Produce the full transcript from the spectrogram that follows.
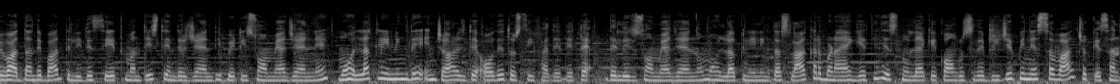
ਵਿਵਾਦਾਂ ਦੇ ਬਾਅਦ ਦਿੱਲੀ ਦੇ ਸਿਹਤ ਮੰਤਰੀ ਸਤਿੰਦਰ ਜੈਨ ਦੀ ਬੇਟੀ ਸੌਮਿਆ ਜੈਨ ਨੇ ਮੁਹੱਲਾ ਕਲੀਨਿੰਗ ਦੇ ਇੰਚਾਰਜ ਦੇ ਅਹੁਦੇ ਤੋਂ ਅਸਤੀਫਾ ਦੇ ਦਿੱਤਾ ਹੈ। ਦਿੱਲੀ 'ਚ ਸੌਮਿਆ ਜੈਨ ਨੂੰ ਮੁਹੱਲਾ ਕਲੀਨਿੰਗ ਦਾ ਸਲਾਹਕਾਰ ਬਣਾਇਆ ਗਿਆ ਸੀ, ਜਿਸ ਨੂੰ ਲੈ ਕੇ ਕਾਂਗਰਸ ਤੇ ਬੀਜੇਪੀ ਨੇ ਸਵਾਲ ਚੁੱਕੇ ਸਨ।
